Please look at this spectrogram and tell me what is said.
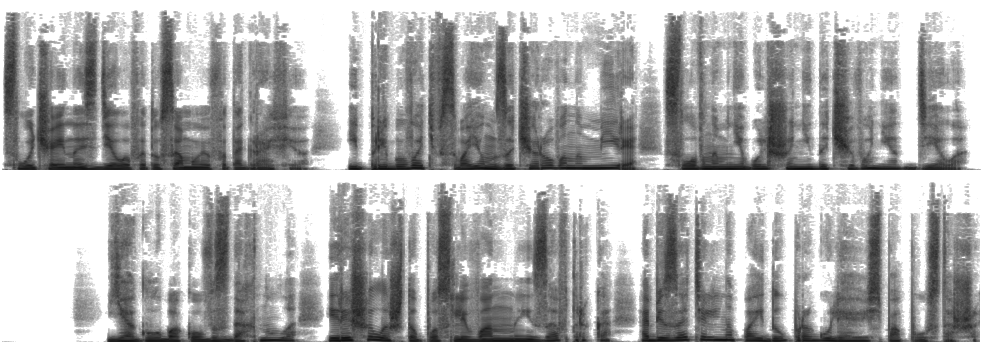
случайно сделав эту самую фотографию, и пребывать в своем зачарованном мире, словно мне больше ни до чего нет дела. Я глубоко вздохнула и решила, что после ванны и завтрака обязательно пойду прогуляюсь по пустоши.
